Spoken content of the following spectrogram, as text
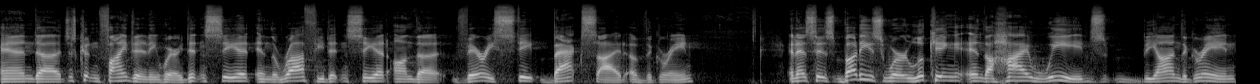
and uh, just couldn't find it anywhere. He didn't see it in the rough, he didn't see it on the very steep backside of the green. And as his buddies were looking in the high weeds beyond the green,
